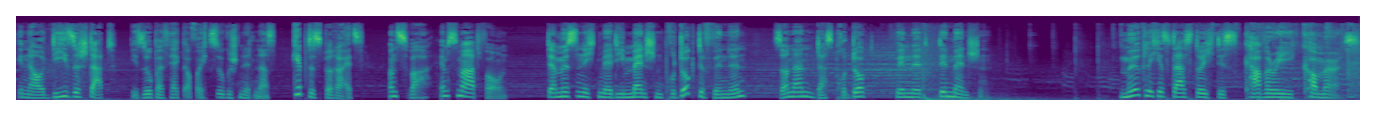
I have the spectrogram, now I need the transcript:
Genau diese Stadt, die so perfekt auf euch zugeschnitten ist, gibt es bereits. Und zwar im Smartphone. Da müssen nicht mehr die Menschen Produkte finden, sondern das Produkt findet den Menschen. Möglich ist das durch Discovery Commerce.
